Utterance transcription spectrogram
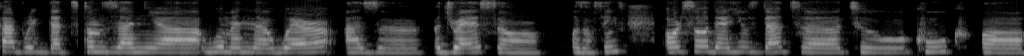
fabric that Tanzania women uh, wear as a, a dress or other things. Also, they use that uh, to cook or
